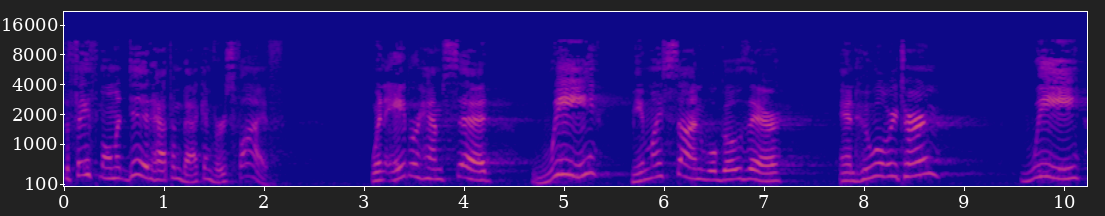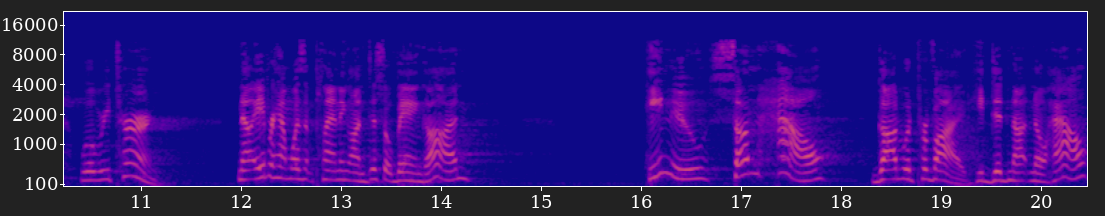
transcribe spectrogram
The faith moment did happen back in verse 5. When Abraham said, We, me and my son, will go there, and who will return? We will return. Now, Abraham wasn't planning on disobeying God. He knew somehow God would provide. He did not know how.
